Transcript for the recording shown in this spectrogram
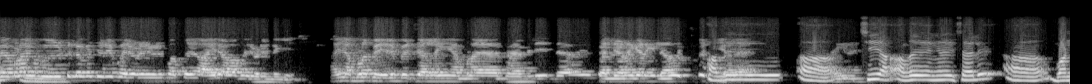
നമ്മളെ വീട്ടിലൊക്കെ ചെറിയ പരിപാടി ഒരു പത്ത് ആയിരം ആളെ പരിപാടി ഉണ്ടെങ്കിൽ അത് നമ്മളെ പേരും വെച്ച് അല്ലെങ്കിൽ നമ്മളെ ഫാമിലിന്റെ കല്യാണമൊക്കെ അത് ആ ചെയ്യാം. അത് എങ്ങനെ വെച്ചാൽ വൺ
